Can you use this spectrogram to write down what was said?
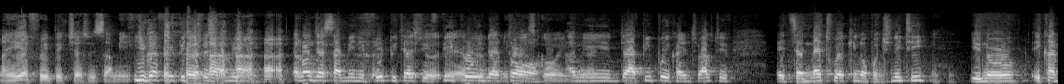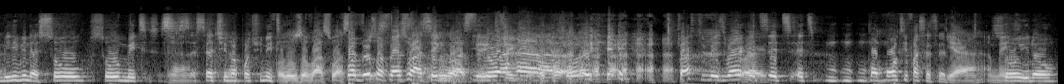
And you get free pictures with Samini. You get free pictures with Samini, and not just Samini, free pictures with people in the Everybody tour. going, I mean, there are people you can interact with. It's a networking opportunity. You know, it can be even a soul soulmate Yeah, searching opportunity. For those of us who are For those of us who are single, you know, uh, so, trust me, it's very, Right. it's it's it's m- m- multifaceted. Yeah, amazing. So you know,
